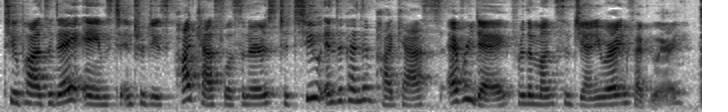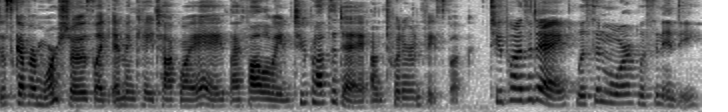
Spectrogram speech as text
Two Pods a Day aims to introduce podcast listeners to two independent podcasts every day for the months of January and February. Discover more shows like M&K Talk YA by following Two Pods a Day on Twitter and Facebook. Two Pods a Day. Listen more, listen indie.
